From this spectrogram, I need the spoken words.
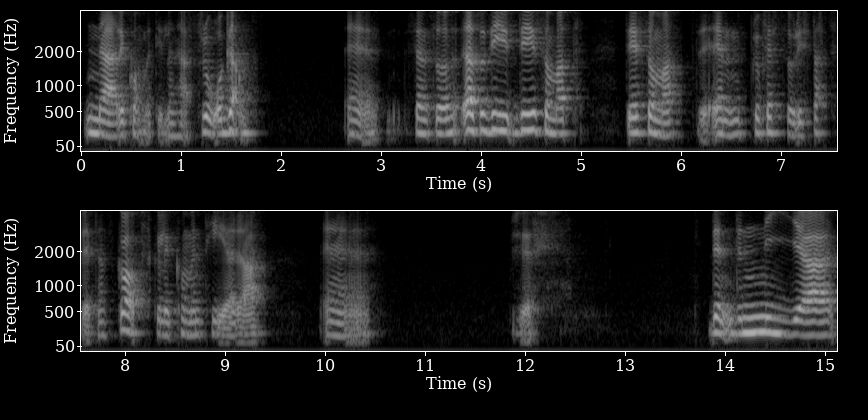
när det kommer till den här frågan. Eh, sen så, alltså det, det är som att det är som att en professor i statsvetenskap skulle kommentera eh, den, den nya,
